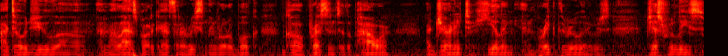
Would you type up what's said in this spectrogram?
I told you uh, in my last podcast that I recently wrote a book called Press Into the Power A Journey to Healing and Breakthrough, and it was just released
